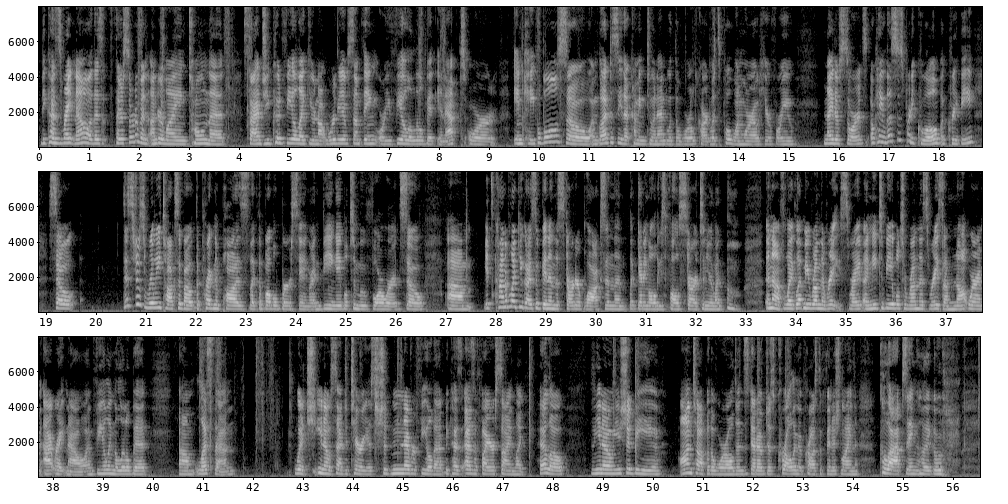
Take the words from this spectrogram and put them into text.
Because right now, there's, there's sort of an underlying tone that, Sag, you could feel like you're not worthy of something or you feel a little bit inept or incapable. So I'm glad to see that coming to an end with the World card. Let's pull one more out here for you. Knight of Swords. Okay, this is pretty cool, but creepy. So this just really talks about the pregnant pause, like the bubble bursting and being able to move forward. So um, it's kind of like you guys have been in the starter blocks and then like getting all these false starts and you're like, oh, enough. Like, let me run the race, right? I need to be able to run this race. I'm not where I'm at right now. I'm feeling a little bit um, less than which, you know, Sagittarius should never feel that because as a fire sign, like, hello, you know, you should be on top of the world instead of just crawling across the finish line, collapsing, like, oh,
